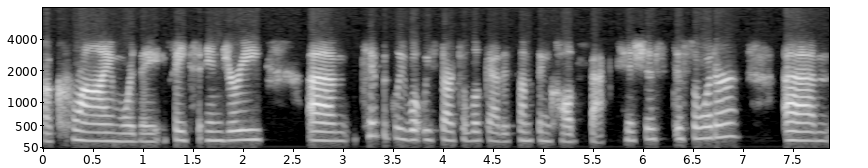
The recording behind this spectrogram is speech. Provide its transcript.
a crime, or they fakes injury, um, typically what we start to look at is something called factitious disorder. Um,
